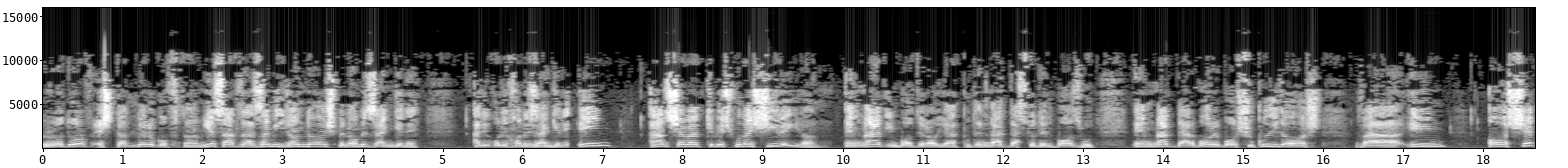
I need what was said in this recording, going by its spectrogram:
رودولف اشتادلر رو گفتم. یه صدر ایران داشت به نام زنگنه علی قلی خان زنگنه. این عرض شود که بهش بودن شیر ایران. انقدر این با درایت بود انقدر دست و دل باز بود انقدر دربار با شکوهی داشت و این عاشق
